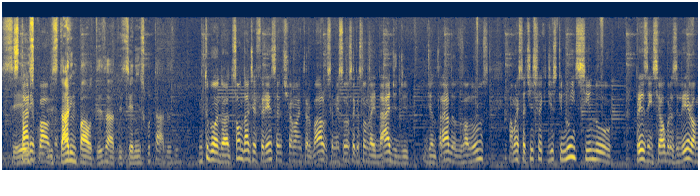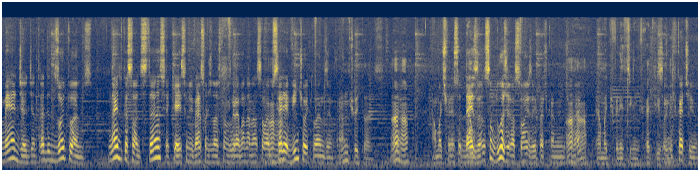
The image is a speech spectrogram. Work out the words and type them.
ser, estar em pauta. Estar em pauta, exato, e serem escutadas. Né? Muito bom, Eduardo. Só um dado de referência antes de chamar o intervalo. Você mencionou essa questão da idade de, de entrada dos alunos. Há uma estatística que diz que no ensino presencial brasileiro, a média de entrada é 18 anos. Na educação à distância, que é esse universo onde nós estamos gravando a nossa websérie, uhum. é 28 anos a entrada. 28 anos. Uhum. É uma diferença de 10 é. anos, são duas gerações aí praticamente. Uhum. Né? É uma diferença significativa. Né? Significativa. Né?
